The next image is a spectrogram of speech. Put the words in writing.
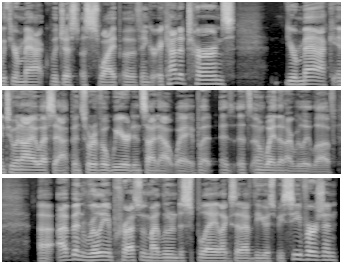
with your Mac with just a swipe of a finger. It kind of turns your Mac into an iOS app in sort of a weird inside out way, but it's, a way that I really love. Uh, I've been really impressed with my Luna display. Like I said, I have the USB C version.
